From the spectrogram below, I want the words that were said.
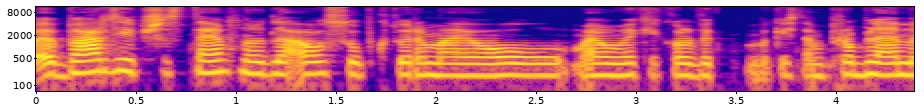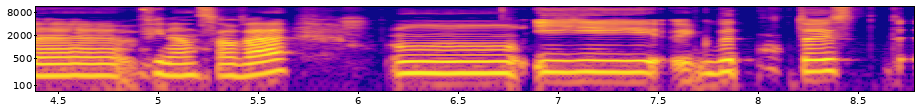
e, bardziej przystępną dla osób, które mają, mają jakiekolwiek jakieś tam problemy finansowe. Mm, I jakby to jest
